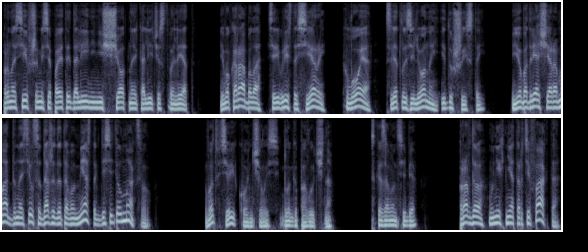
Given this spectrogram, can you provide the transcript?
проносившимися по этой долине несчетное количество лет. Его кора была серебристо-серой, хвоя светло-зеленой и душистой. Ее бодрящий аромат доносился даже до того места, где сидел Максвелл. Вот все и кончилось благополучно, — сказал он себе. Правда, у них нет артефакта,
